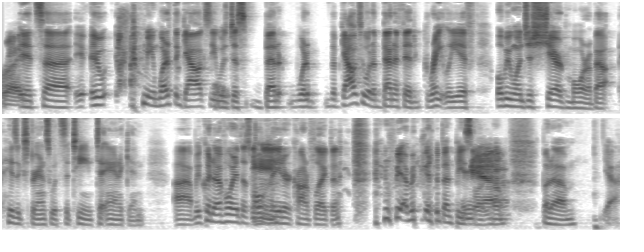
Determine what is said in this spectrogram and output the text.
Right. it's uh it, it- i mean what if the galaxy was just better would the galaxy would have benefited greatly if obi-wan just shared more about his experience with satine to anakin uh we could have avoided this whole Mhm. vader conflict and we ever could have been peaceful you Yeah. know? but um yeah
